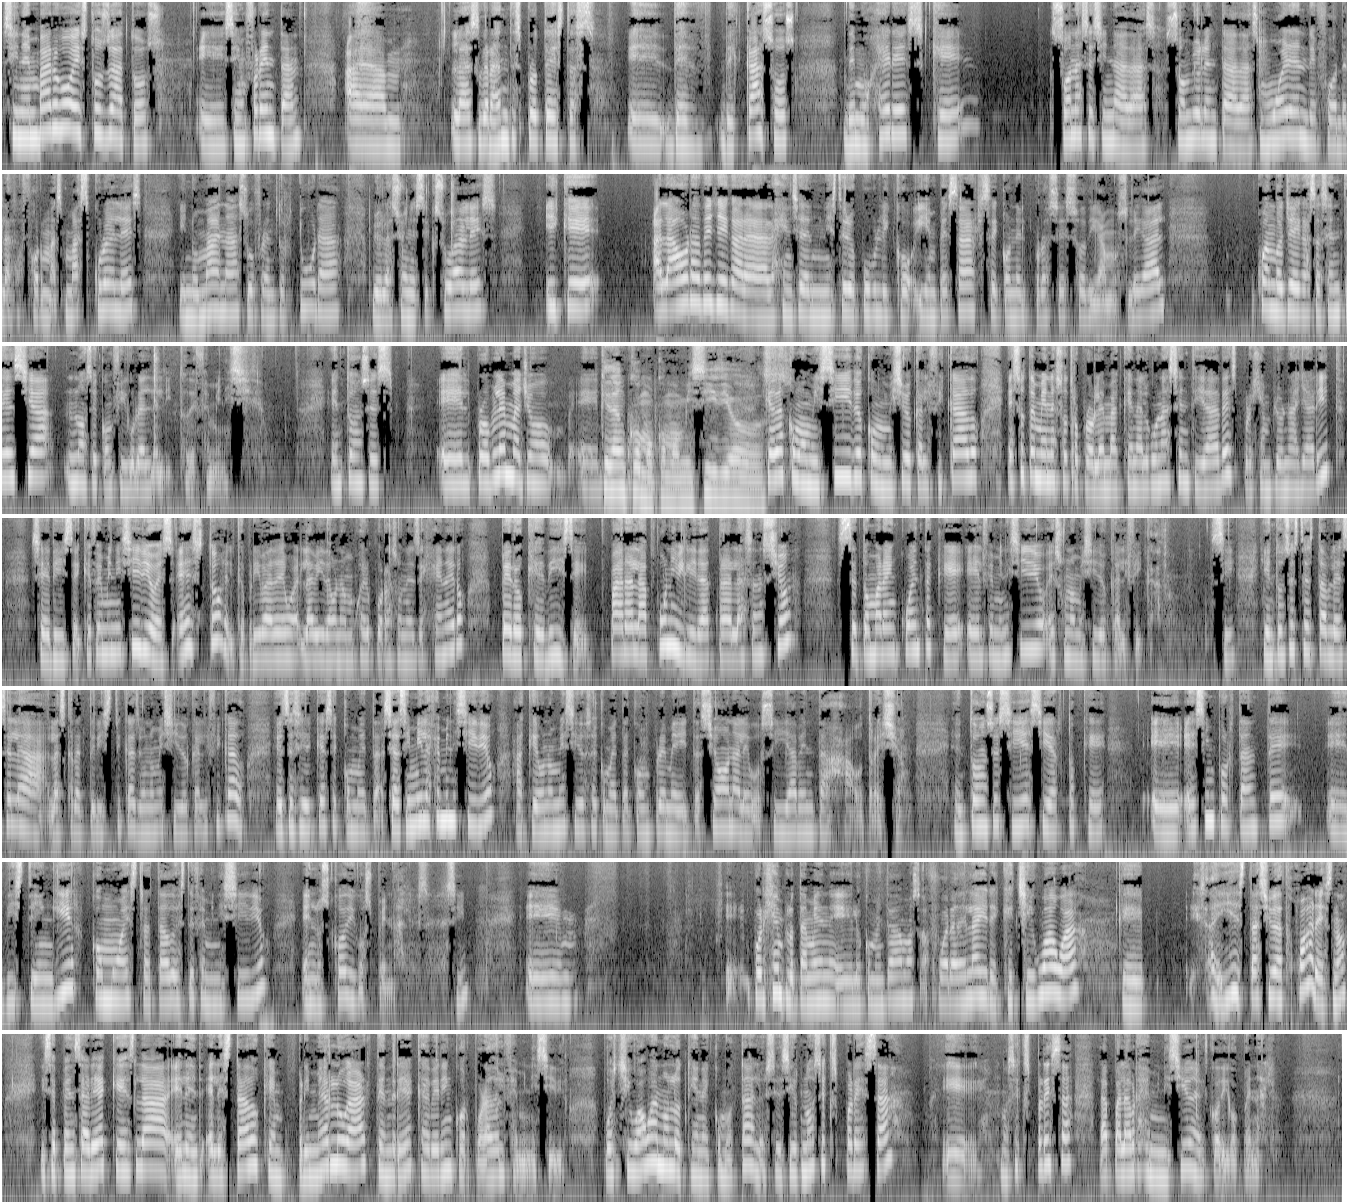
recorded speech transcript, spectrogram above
Sin embargo, estos datos eh, se enfrentan a um, las grandes protestas eh, de, de casos de mujeres que son asesinadas, son violentadas, mueren de, las formas más crueles, inhumanas, sufren tortura, violaciones sexuales y que a la hora de llegar a la agencia del Ministerio Público y empezarse con el proceso, digamos, legal, cuando llega esa sentencia no se configura el delito de feminicidio. Entonces, el problema yo... Eh, Quedan como, como homicidios. Queda como homicidio, como homicidio calificado. Eso también es otro problema que en algunas entidades, por ejemplo Nayarit, se dice que feminicidio es esto, el que priva de la vida a una mujer por razones de género, pero que dice, para la punibilidad, para la sanción, se tomará en cuenta que el feminicidio es un homicidio calificado. ¿Sí? Y entonces te establece las características de un homicidio calificado, es decir, que se cometa, se asimila feminicidio a que un homicidio se cometa con premeditación, alevosía, ventaja o traición. Entonces sí es cierto que eh, es importante eh, distinguir cómo es tratado este feminicidio en los códigos penales, ¿sí? Em, eh, por ejemplo, también lo comentábamos afuera del aire, que Chihuahua, que ahí está Ciudad Juárez, ¿no? Y se pensaría que es la, el, estado que en primer lugar tendría que haber incorporado el feminicidio. Pues Chihuahua no lo tiene como tal, es decir, no se expresa, eh, no se expresa la palabra feminicidio en el Código Penal.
